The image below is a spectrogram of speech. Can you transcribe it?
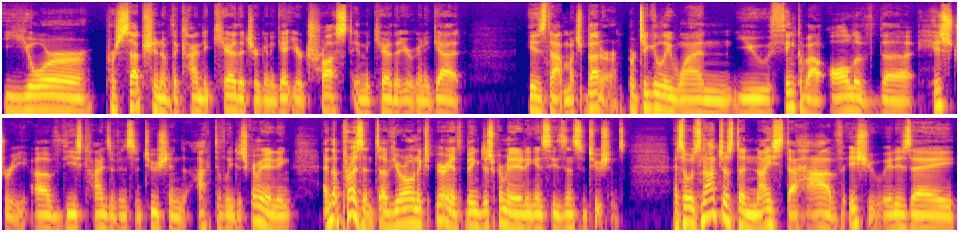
your perception of the kind of care that you're going to get, your trust in the care that you're going to get, is that much better, particularly when you think about all of the history of these kinds of institutions actively discriminating and the present of your own experience being discriminated against these institutions. And so it's not just a nice to have issue, it is a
